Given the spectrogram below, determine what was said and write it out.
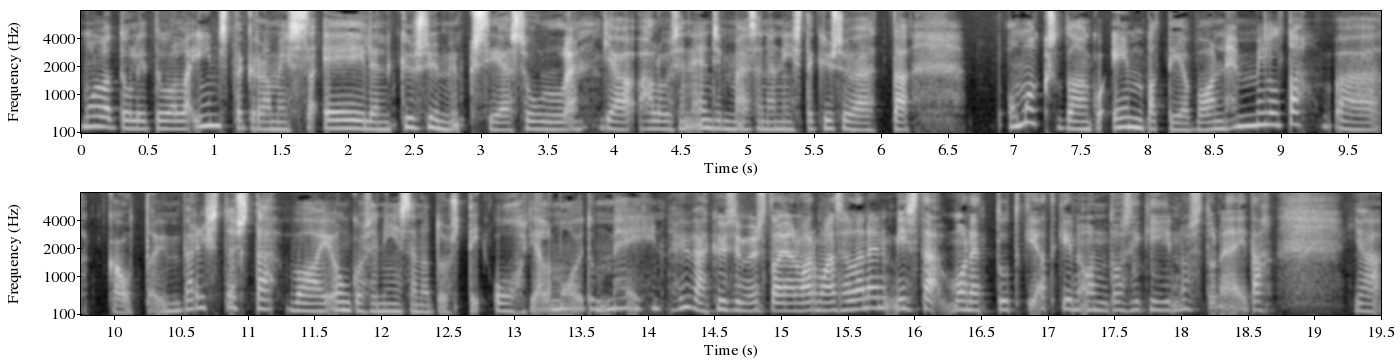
Mulla tuli tuolla Instagramissa eilen kysymyksiä sulle ja haluaisin ensimmäisenä niistä kysyä, että omaksutaanko empatia vanhemmilta ää, kautta ympäristöstä vai onko se niin sanotusti ohjelmoitu meihin? Hyvä kysymys. Toi on varmaan sellainen, mistä monet tutkijatkin on tosi kiinnostuneita. Ja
